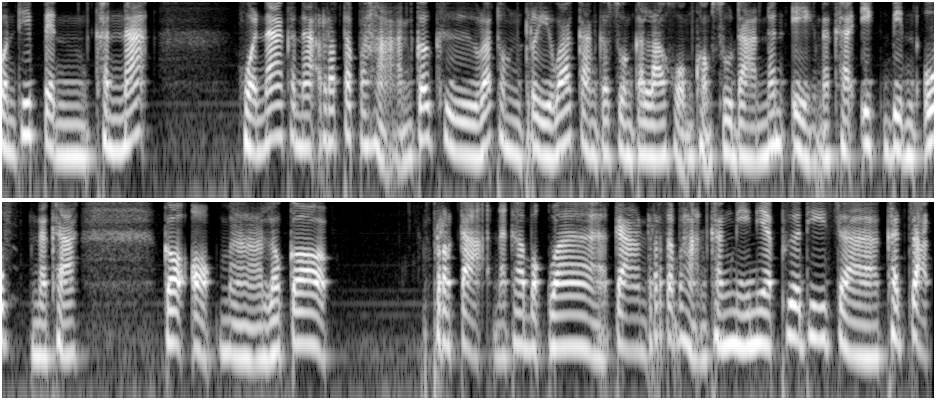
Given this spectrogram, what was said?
คนที่เป็นคณะหัวหน้าคณะรัฐประหารก็คือรัฐมนตรีว่าการกระทรวงกลาโหมของซูดานนั่นเองนะคะ อิกบินอุฟนะคะ ก็ออกมาแล้วก็ ประกาศนะคะบอกว่าการรัฐประหารครั้งนี้เนี่ยเพื่อที่จะขจัด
